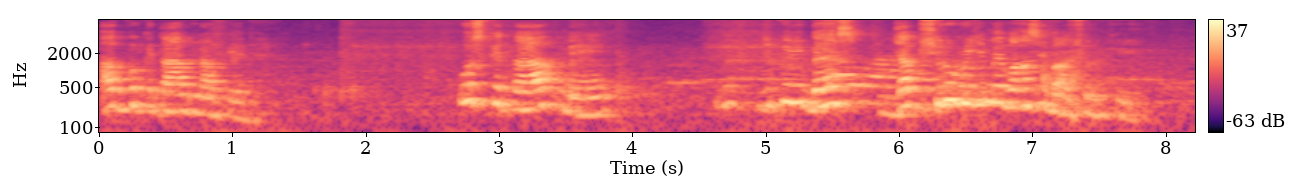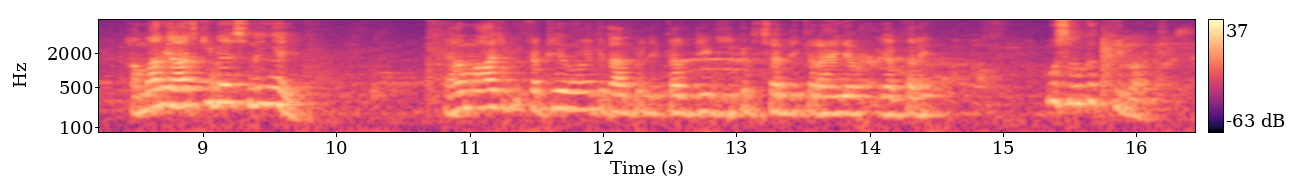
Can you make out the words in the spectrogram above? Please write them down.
اب وہ کتاب ناپید ہے۔ اس کتاب میں جو کہ بحث جب شروع ہوئی جی، میں وہاں سے بات شروع کی۔ ہمارے آج کی بحث نہیں ہے کہ ہم آج بھی اکٹھے ہوئے کتابیں لکھ کر جی دوسرے کی تسلی کرائیں یا یا کریں۔ اس وقت کی بات ہے۔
